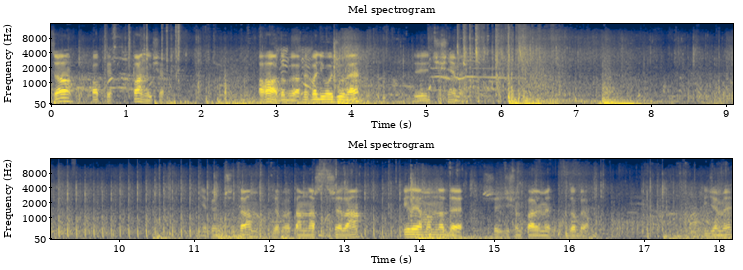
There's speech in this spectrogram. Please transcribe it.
Co? Hopie, panuj się. Aha, dobra, wywaliło dziurę. Yy, ciśniemy. Nie wiem czy tam. Dobra, tam nasz strzela. Ile ja mam na D? 60 parę metrów, dobra. Idziemy.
